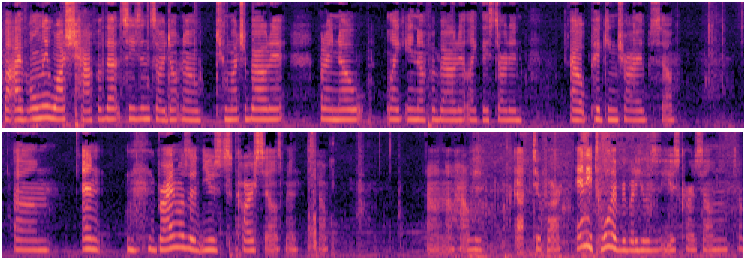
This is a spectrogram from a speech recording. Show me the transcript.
But I've only watched half of that season, so I don't know too much about it. But I know like enough about it. Like they started out picking tribes, so um and Brian was a used car salesman, so I don't know how he got too far. And he told everybody he was a used car salesman, so.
